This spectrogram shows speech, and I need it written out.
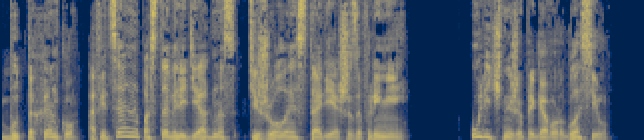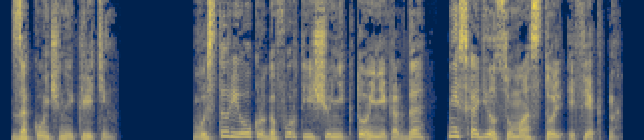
будто Хэнку официально поставили диагноз «тяжелая стадия шизофрении». Уличный же приговор гласил «законченный кретин». В истории округа Форт еще никто и никогда не сходил с ума столь эффектно.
